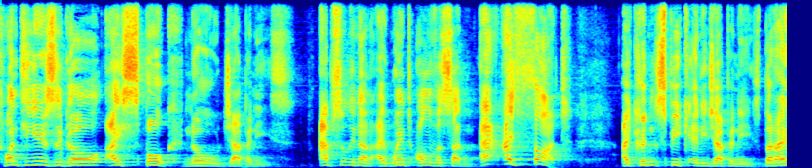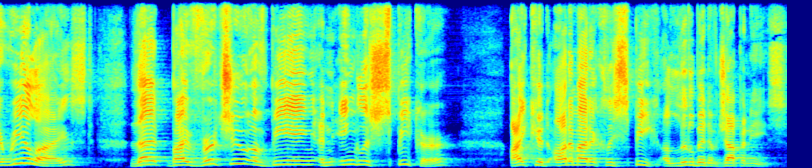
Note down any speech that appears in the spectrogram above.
20 years ago, I spoke no Japanese. Absolutely none. I went all of a sudden. I, I thought I couldn't speak any Japanese, but I realized that by virtue of being an English speaker, I could automatically speak a little bit of Japanese.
